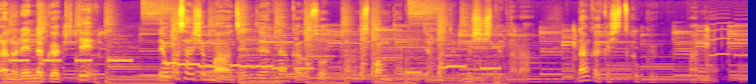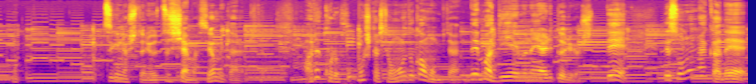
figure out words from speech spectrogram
あの連絡が来て。で僕は最初まあ全然なんか嘘だろスパムだろみたいな思って無視してたら何回かしつこくあの次の人に移しちゃいますよみたいなた。あれ？これもしかして本当かもみたいな。でまあ DM のやり取りをしてでその中で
